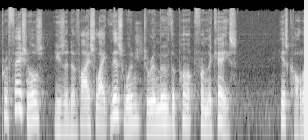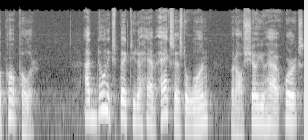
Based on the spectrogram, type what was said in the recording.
Professionals use a device like this one to remove the pump from the case. It's called a pump puller. I don't expect you to have access to one, but I'll show you how it works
